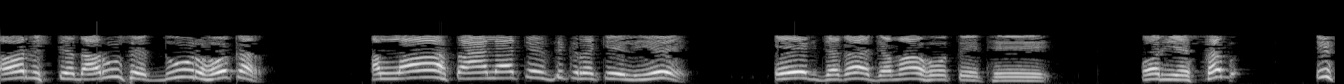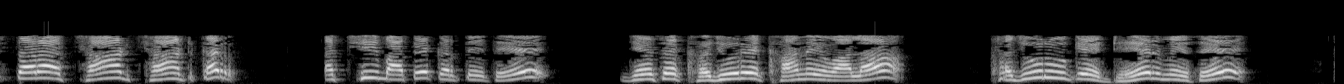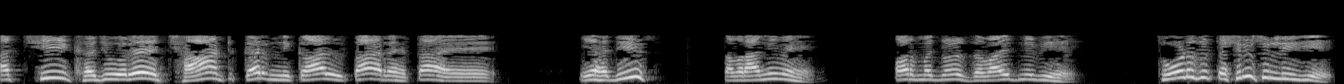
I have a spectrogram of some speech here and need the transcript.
اور رشتہ داروں سے دور ہو کر اللہ تعالی کے ذکر کے لیے ایک جگہ جمع ہوتے تھے اور یہ سب اس طرح چھانٹ چھانٹ کر اچھی باتیں کرتے تھے جیسے کھجورے کھانے والا کھجوروں کے ڈھیر میں سے اچھی کھجورے چھانٹ کر نکالتا رہتا ہے۔ یہ حدیث تورانی میں ہے اور مجموع زوائد میں بھی ہے۔ تھوڑی سی تشریح سن لیجیے۔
